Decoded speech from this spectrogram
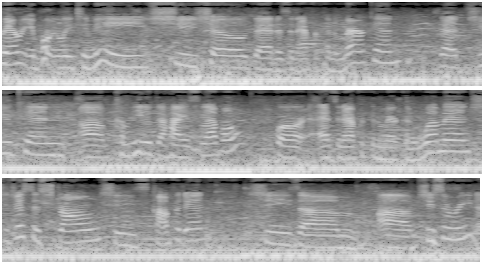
very importantly to me, she showed that as an African American, that you can uh, compete at the highest level. For as an African American woman, she just is strong. She's confident. She's um, um, she's Serena,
